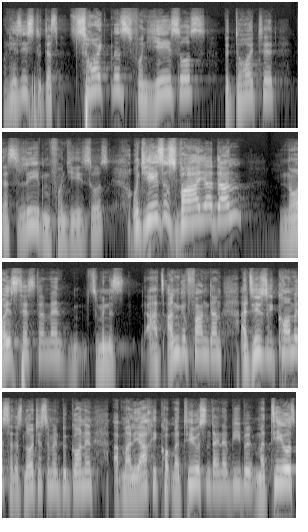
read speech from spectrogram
Und hier siehst du, das Zeugnis von Jesus bedeutet das Leben von Jesus. Und Jesus war ja dann, Neues Testament, zumindest hat es angefangen dann, als Jesus gekommen ist, hat das Neue Testament begonnen. Ab Malachi kommt Matthäus in deiner Bibel. Matthäus,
